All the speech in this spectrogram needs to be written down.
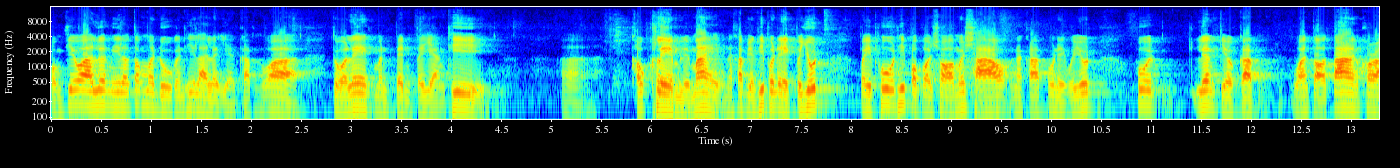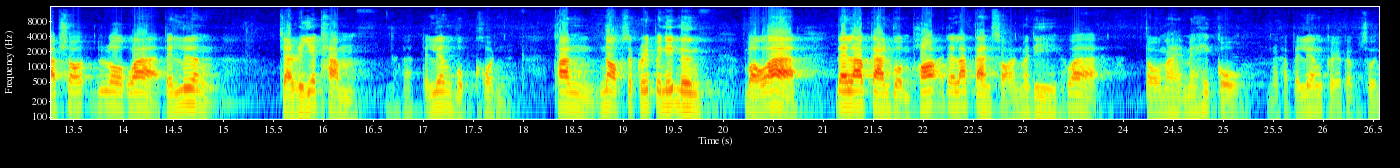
ผมคิดว่าเรื่องนี้เราต้องมาดูกันที่รายละเอียดครับว่าตัวเลขมันเป็นไปอย่างที่เขาเคลมหรือไม่นะครับอย่างที่พลเอกประยุทธ์ไปพูดที่ปปชเมื่อเช้านะครับพลเอกประยุทธ์ พูดเรื่องเกี่ยวกับวันต่อต้านคอร์รัปชันโลกว่าเป็นเรื่องจริยธรรมนะครับเป็นเรื่องบุคคล ท่านนอกสคริปต์ไปนิดนึง บอกว่าได้รับการบ่มเพาะได้รับการสอนมาดีว่าโตมาไม่ให้โกงนะครับเป็นเรื่องเกี่ยวกับส่วน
